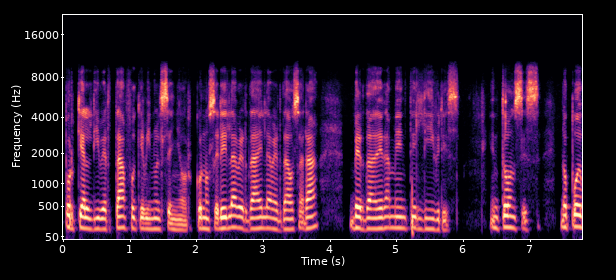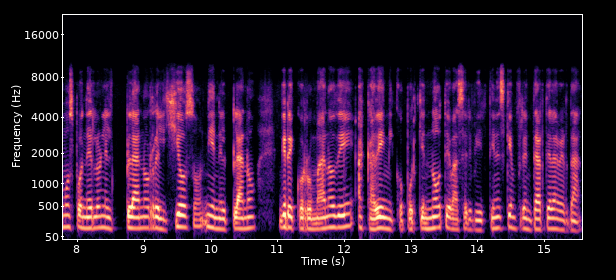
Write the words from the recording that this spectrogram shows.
porque a la libertad fue que vino el Señor. Conoceréis la verdad y la verdad os hará verdaderamente libres. Entonces, no podemos ponerlo en el plano religioso ni en el plano grecorromano de académico, porque no te va a servir. Tienes que enfrentarte a la verdad.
